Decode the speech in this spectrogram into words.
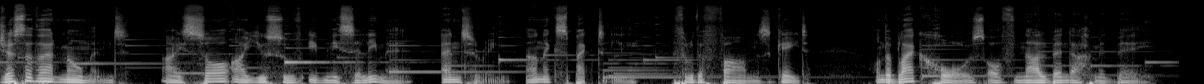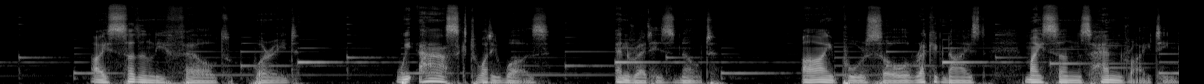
Just at that moment, I saw Ayusuf ibn Selime entering unexpectedly through the farm's gate on the black horse of Nalbend Ahmed Bey. I suddenly felt worried. We asked what it was and read his note. I, poor soul, recognized my son's handwriting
